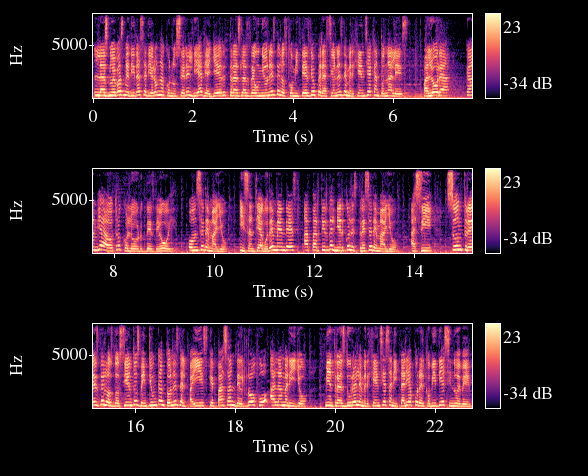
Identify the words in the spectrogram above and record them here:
Las nuevas medidas se dieron a conocer el día de ayer tras las reuniones de los comités de operaciones de emergencia cantonales. Palora cambia a otro color desde hoy, 11 de mayo, y Santiago de Méndez a partir del miércoles 13 de mayo. Así, son tres de los 221 cantones del país que pasan del rojo al amarillo, mientras dura la emergencia sanitaria por el COVID-19.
